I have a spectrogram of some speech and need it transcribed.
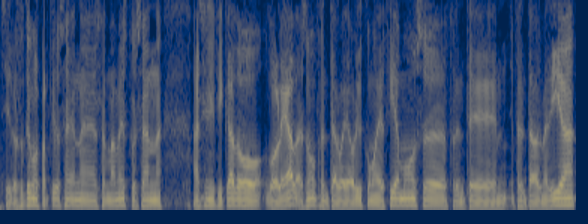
Sí, los últimos partidos en eh, San Mamés pues han, han significado goleadas, ¿no? Frente al Valladolid, como decíamos, eh, frente, frente a la Almería,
